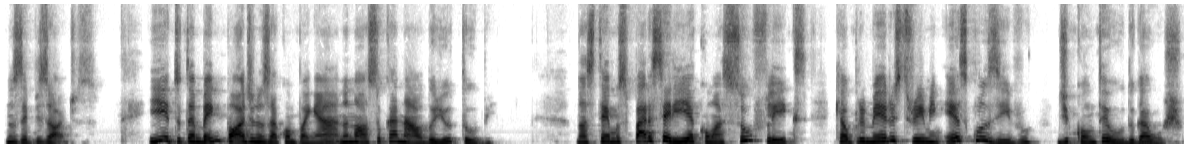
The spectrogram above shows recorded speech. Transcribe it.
nos episódios. E tu também pode nos acompanhar no nosso canal do YouTube. Nós temos parceria com a Sulflix, que é o primeiro streaming exclusivo de conteúdo gaúcho.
